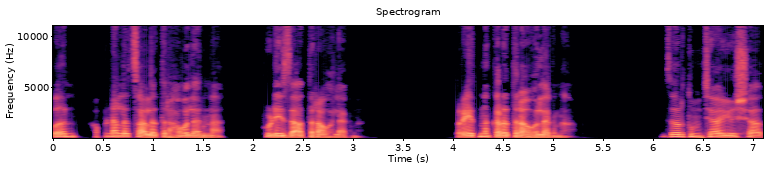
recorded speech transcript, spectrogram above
पण आपणाला चालत राहावं लागणार पुढे जात राहावं लागणार प्रयत्न करत राहावं लागणार. जर तुमच्या आयुष्यात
